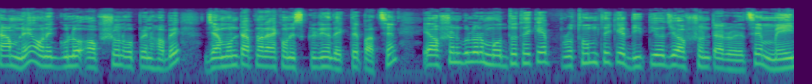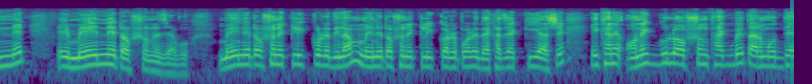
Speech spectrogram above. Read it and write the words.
সামনে অনেকগুলো অপশন ওপেন হবে। যেমনটা আপনারা এখন স্ক্রিনে দেখতে পাচ্ছেন, এই অপশনগুলোর মধ্য থেকে প্রথম থেকে দ্বিতীয় যে অপশনটা রয়েছে মেইন নেট এই মেইন নেট অপশনে যাব। মেইন নেট অপশনে ক্লিক করে দিলাম। মেইন নেট অপশনে ক্লিক করার পরে দেখা যাক কি আসে। এখানে অনেকগুলো অপশন থাকবে। তার মধ্যে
